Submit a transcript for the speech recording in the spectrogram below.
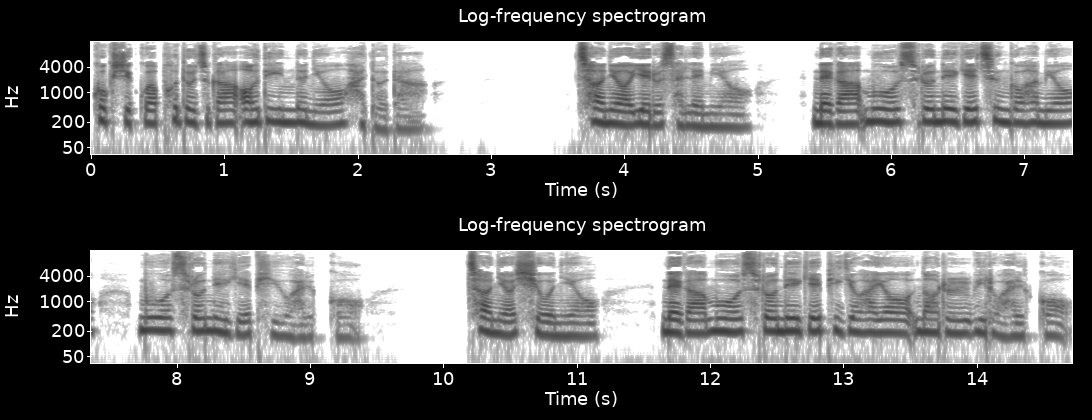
곡식과 포도주가 어디 있느뇨 하도다. 처녀 예루살렘이여 내가 무엇으로 내게 증거하며 무엇으로 내게 비유할꼬 처녀 시온이여 내가 무엇으로 내게 비교하여 너를 위로할꼬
